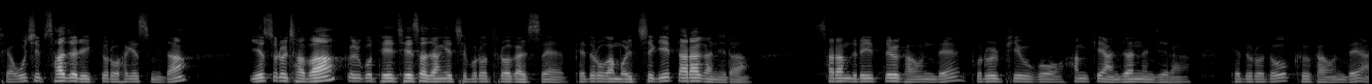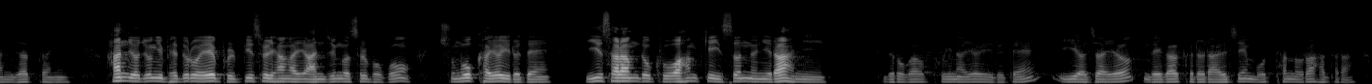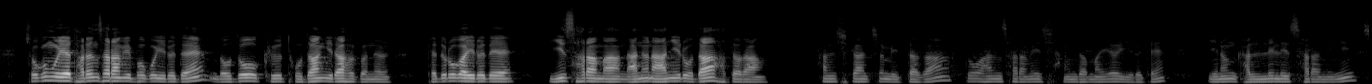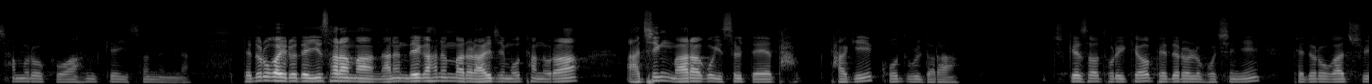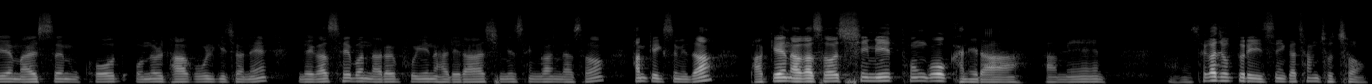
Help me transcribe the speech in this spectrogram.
제가 54절 읽도록 하겠습니다. 예수를 잡아 끌고 대제사장의 집으로 들어갈새 베드로가 멀찍이 따라가니라 사람들이 뜰 가운데 불을 피우고 함께 앉았는지라 베드로도 그 가운데 앉았더니 한 여종이 베드로의 불빛을 향하여 앉은 것을 보고 주목하여 이르되 이 사람도 그와 함께 있었느니라 하니 베드로가 부인하여 이르되 이 여자여 내가 그를 알지 못하노라 하더라. 조금 후에 다른 사람이 보고 이르되 너도 그 도당이라 하거늘. 베드로가 이르되 이 사람아 나는 아니로다 하더라. 한 시간쯤 있다가 또 한 사람이 장담하여 이르되 이는 갈릴리 사람이니 참으로 그와 함께 있었느니라. 베드로가 이르되 이 사람아 나는 내가 하는 말을 알지 못하노라. 아직 말하고 있을 때 닭, 닭이 곧 울더라 주께서 돌이켜 베드로를 보시니 베드로가 주의 말씀 곧 오늘 닭 울기 전에 내가 세 번 나를 부인하리라 하심이 생각나서 함께 읽습니다. 밖에 나가서 심히 통곡하니라. 아멘. 어, 새 가족들이 있으니까 참 좋죠.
